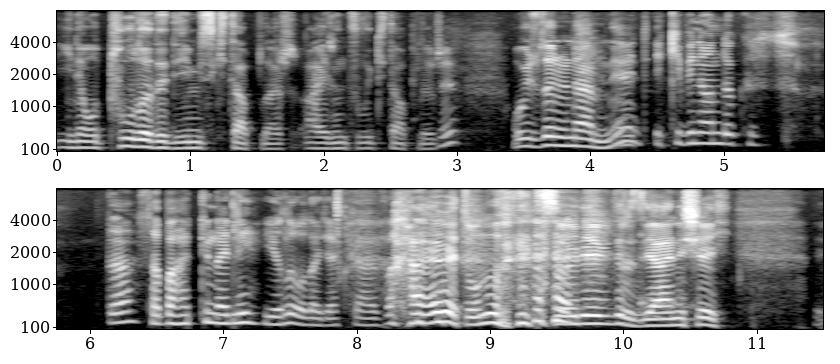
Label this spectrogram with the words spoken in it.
yine o tuğla dediğimiz kitaplar, ayrıntılı kitapları. O yüzden önemli. Evet 2019'da Sabahattin Ali yılı olacak galiba. ha, evet onu söyleyebiliriz. Yani şey e,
